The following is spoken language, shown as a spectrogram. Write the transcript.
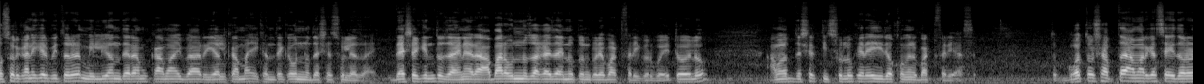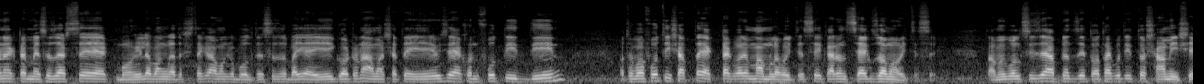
বছর খানিকের ভিতরে মিলিয়ন দেরাম কামাই বা রিয়াল কামাই এখান থেকে অন্য দেশে চলে যায়। দেশে কিন্তু যায় না আবার অন্য জায়গায় যায় নতুন করে বাটফারি করব। এটা হলো আমাদের দেশের কিছু লোকের এই রকমের বাটফারি আছে। তো গত সপ্তাহে আমার কাছে এই ধরনের একটা মেসেজ আসছে, এক মহিলা বাংলাদেশ থেকে আমাকে বলতেছে যে, ভাইয়া, এই ঘটনা আমার সাথে এই হয়েছে, এখন প্রতিদিন অথবা প্রতি সপ্তাহে একটা করে মামলা হইতেছে, কারণ চেক জমা হইতেছে। তো আমি বলছি যে, আপনার যে তথাকথিত স্বামী, সে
